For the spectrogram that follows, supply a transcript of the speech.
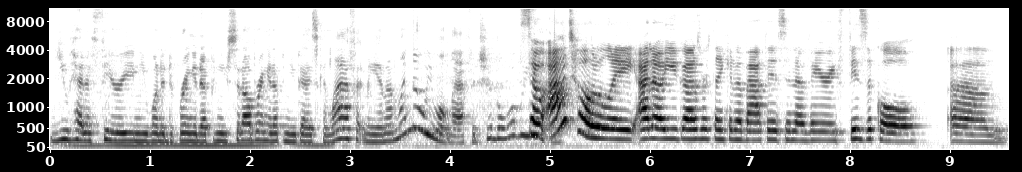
you had a theory and you wanted to bring it up, and you said I'll bring it up, and you guys can laugh at me. And I'm like, no, we won't laugh at you. But what were you? So you? I totally, I know you guys were thinking about this in a very physical, um,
